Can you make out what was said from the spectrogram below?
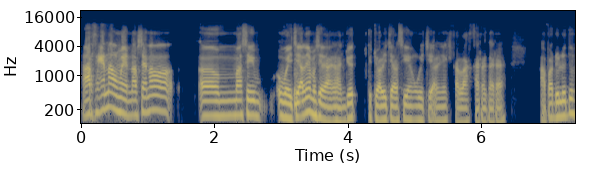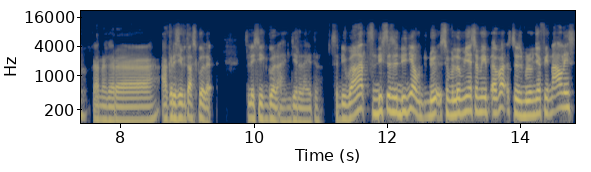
Arsenal men. Arsenal um, masih WCL-nya masih lanjut kecuali Chelsea yang WCL-nya kalah gara-gara apa dulu tuh? Karena gara agresivitas gol ya? Selisih gol anjir lah itu. Sedih banget sedih sesedihnya. Sebelumnya semi apa sebelumnya finalis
